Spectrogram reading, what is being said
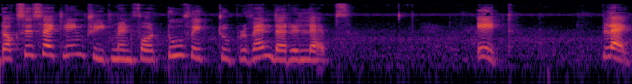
Doxycycline treatment for 2 weeks to prevent the relapse. 8th. Plague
